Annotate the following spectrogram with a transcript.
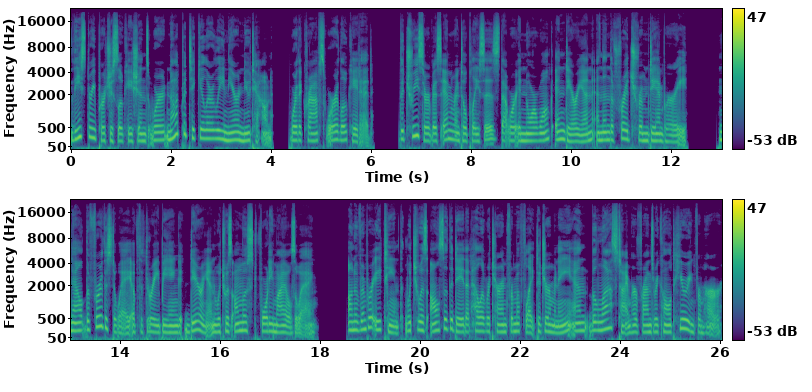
These three purchase locations were not particularly near Newtown, where the crafts were located. The tree service and rental places that were in Norwalk and Darien, and then the fridge from Danbury. Now, the furthest away of the three being Darien, which was almost 40 miles away. On November 18th, which was also the day that Hella returned from a flight to Germany and the last time her friends recalled hearing from her,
